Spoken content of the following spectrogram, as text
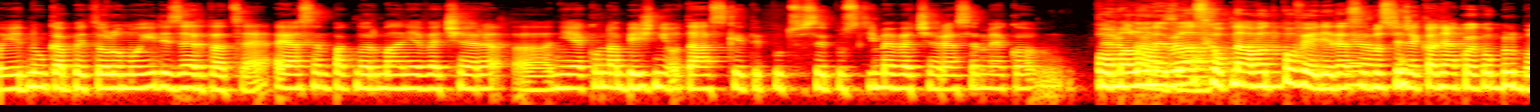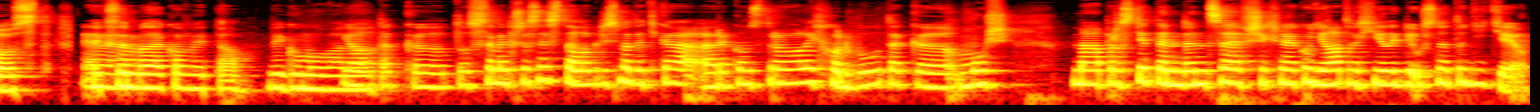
jednu kapitolu mojí dizertace a já jsem pak normálně večer uh, nějako na běžní otázky typu, co si pustíme večer, já jsem jako pomalu Nedokázala. nebyla schopná odpovědět, já jsem Jo. prostě řekla nějakou jako blbost. Jo, tak jo. jsem byla jako vy to, vygumovaná. Jo, tak eh, to se mi přesně stalo, když jsme teďka rekonstruovali chodbu, tak eh, muž má prostě tendence všechno jako dělat ve chvíli, kdy usne to dítě. Jo.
